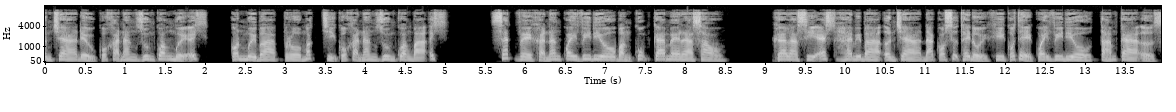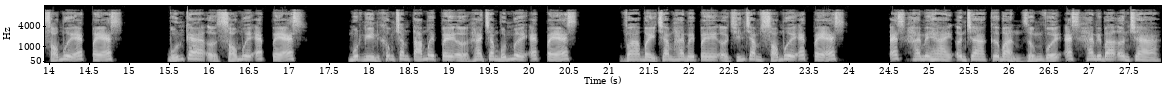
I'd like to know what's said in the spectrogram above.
Ultra đều có khả năng zoom quang 10x, còn 13 Pro Max chỉ có khả năng zoom quang 3x. Xét về khả năng quay video bằng cụm camera sau, Galaxy S23 Ultra đã có sự thay đổi khi có thể quay video 8K ở 60 fps, 4K ở 60 fps, 1080p ở 240 fps và 720p ở 960fps. S22 Ultra cơ bản giống với S23 Ultra,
